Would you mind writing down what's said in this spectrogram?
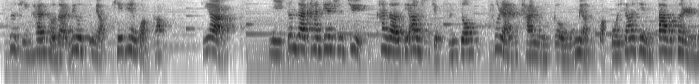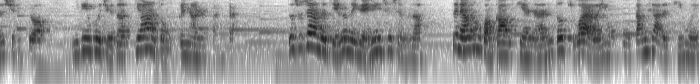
视频开头的六十秒贴片广告；第二。你正在看电视剧，看到第二十九分钟，突然插入一个五秒的广，我相信大部分人的选择一定会觉得第二种更让人反感。得出这样的结论的原因是什么呢？这两种广告显然都阻碍了用户当下的行为、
